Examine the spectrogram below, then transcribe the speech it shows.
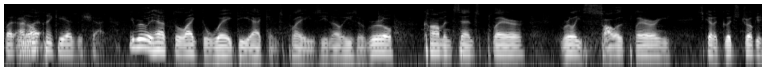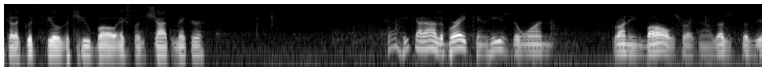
But You I don't I- think he has a shot. You really have to like the way D. Adkins plays. You know, he's a real common sense player, really solid player. He, he's got a good stroke. He's got a good feel of the cue ball. Excellent shot maker. Yeah, he got out of the break, and he's the one running balls right now. Does does the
